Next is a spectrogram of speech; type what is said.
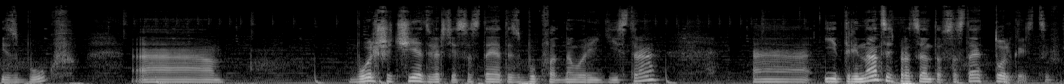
из букв. А, больше четверти состоят из букв одного регистра. А, и 13% состоят только из цифр.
